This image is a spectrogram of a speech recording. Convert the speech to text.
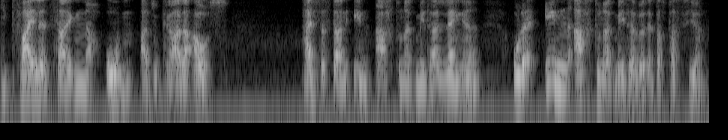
die Pfeile zeigen nach oben, also geradeaus, heißt das dann in 800 Meter Länge oder in 800 Meter wird etwas passieren?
